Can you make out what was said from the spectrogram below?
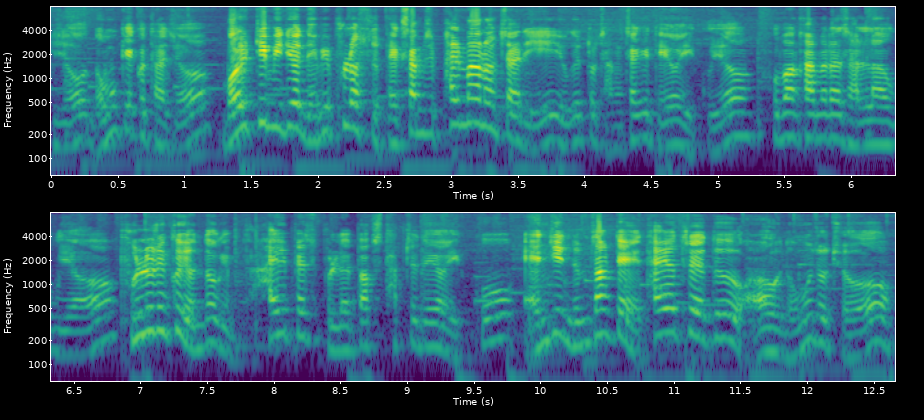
그죠? 너무 깨끗하죠. 멀티미디어 내비 플러스 138만 원짜리 이게 또 장착이 되어 있고요. 후방 카메라 잘 나오고요. 블루링크 연동입니다. 하이패스 블랙박스 탑재되어 있고 엔진 룸 상태, 타이어 트레드 어우 너무 좋죠.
